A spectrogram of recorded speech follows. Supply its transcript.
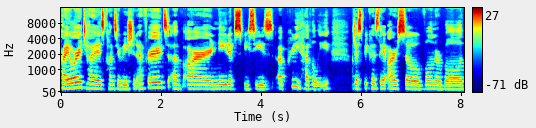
prioritize conservation efforts of our native species uh, pretty heavily just because they are so vulnerable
